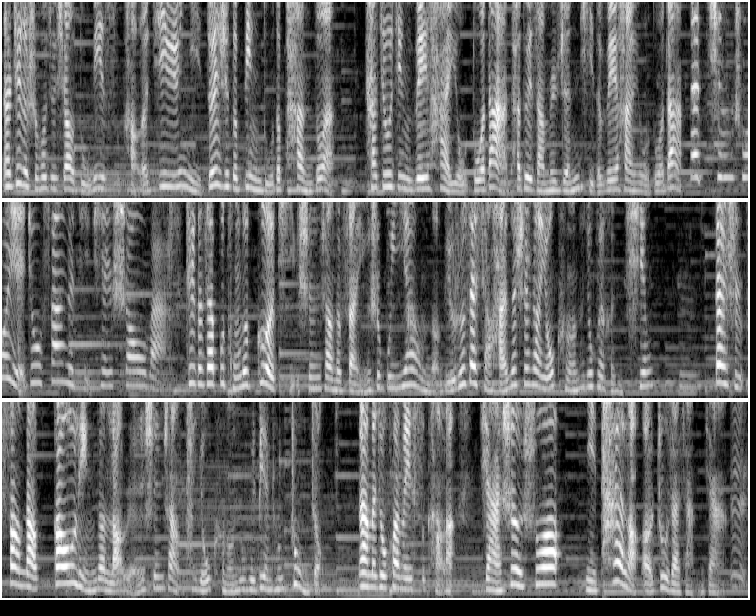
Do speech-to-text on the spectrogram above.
那这个时候就需要独立思考了。基于你对这个病毒的判断，它究竟危害有多大？它对咱们人体的危害有多大？那听说也就翻个几天烧吧。这个在不同的个体身上的反应是不一样的。比如说在小孩子身上，有可能它就会很轻。但是放到高龄的老人身上，他有可能就会变成重症。那么就换位思考了，假设说你太姥姥住在咱们家，嗯，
